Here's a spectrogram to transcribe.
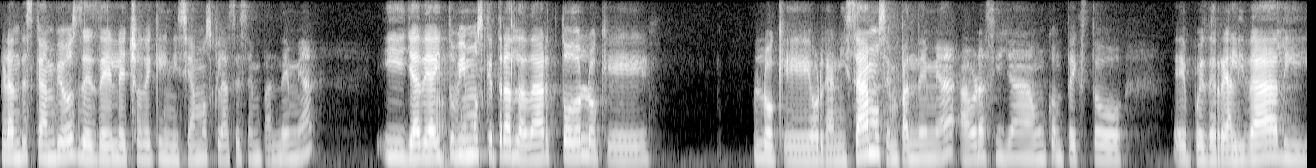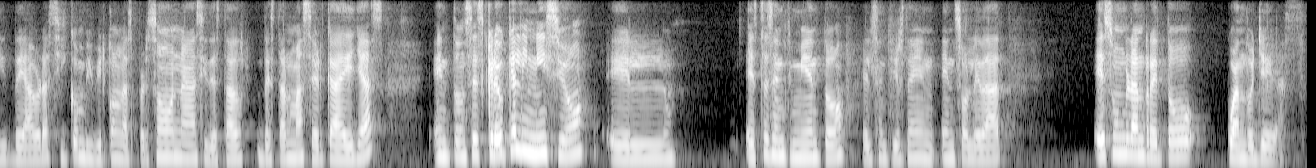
grandes cambios desde el hecho de que iniciamos clases en pandemia y ya de ahí tuvimos que trasladar todo lo que, lo que organizamos en pandemia, ahora sí ya a un contexto eh, pues de realidad y de ahora sí convivir con las personas y de estar, de estar más cerca a ellas. Entonces creo que al inicio el, este sentimiento, el sentirse en, en soledad, es un gran reto cuando llegas.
